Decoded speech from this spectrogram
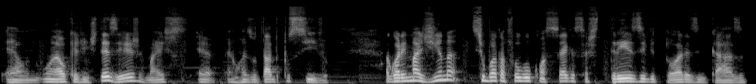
É, não é o que a gente deseja, mas é, é um resultado possível. Agora, imagina se o Botafogo consegue essas 13 vitórias em casa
